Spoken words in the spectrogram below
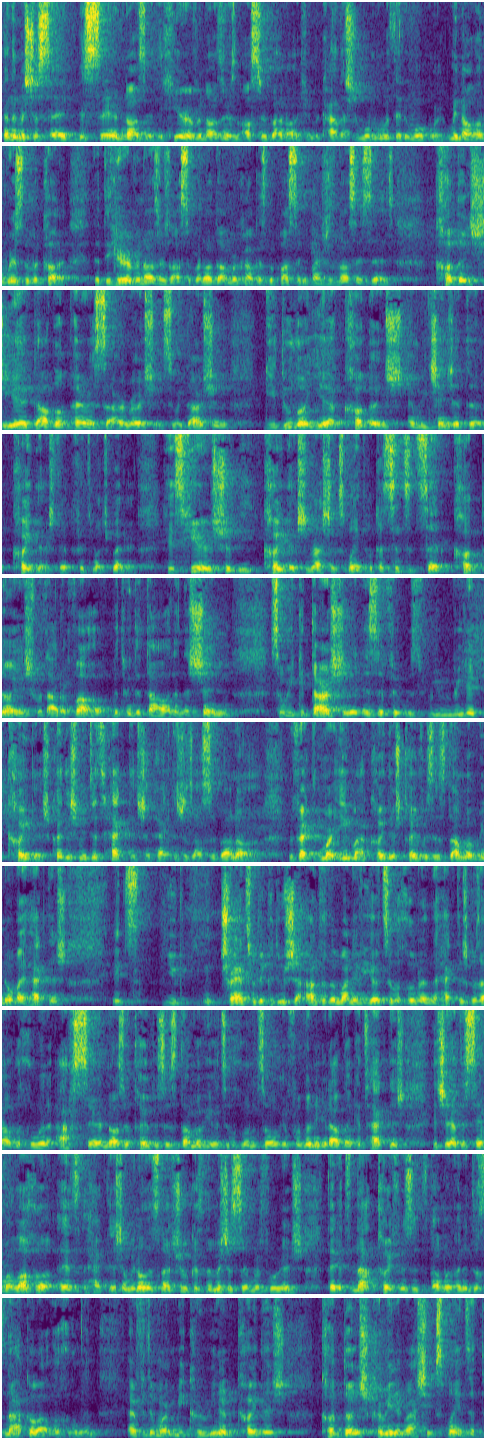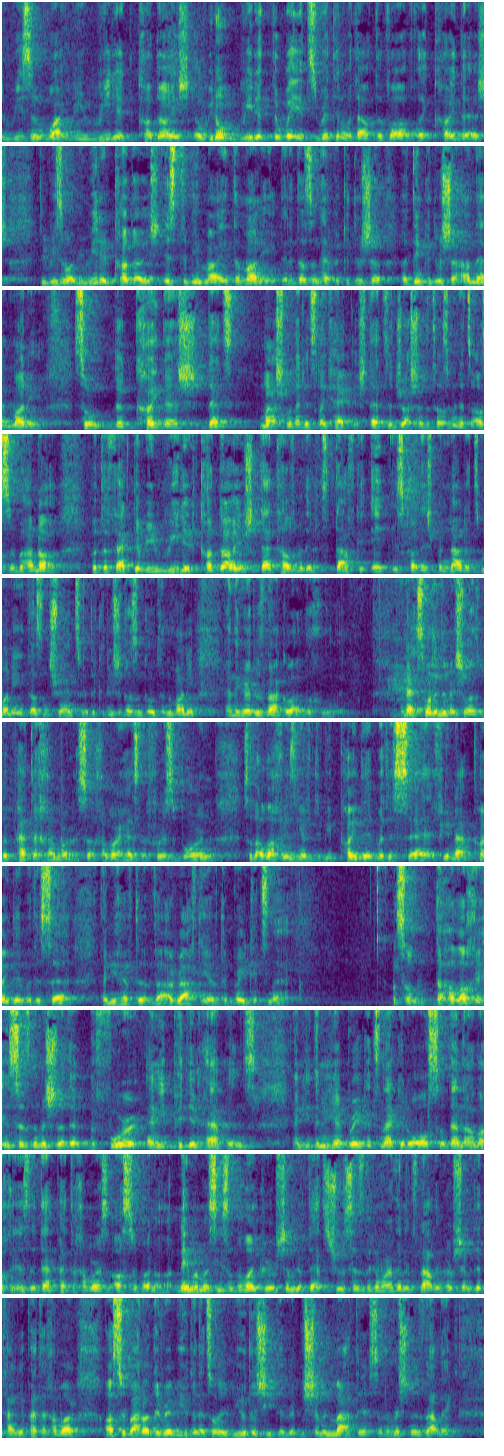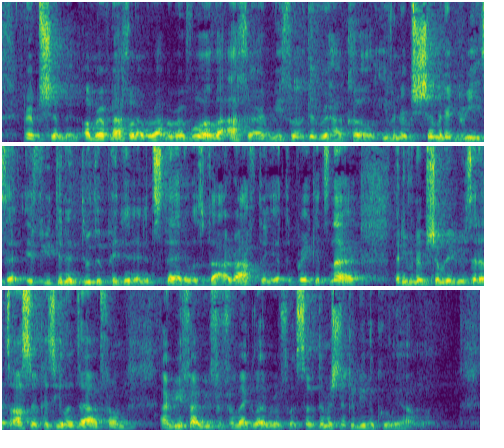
Then the Mishnah said, "Biser nazir." The hair of a nazir is aser ba'anah. If you mekadosh a woman with it, it won't work. Minalan, where's the makar that the hair of a nazir is aser ba'anah? The Amar because the pasuk of Parshas Nasir says, "Kadosh yeh gadol peres sa'ar So we darshan Gidula Yeh Kadosh, and we change it to Kodesh, that fits much better. His here should be Kodesh, and Rashi explains because since it said Kadosh without a Vav, between the Dalit and the Shin, so we could darshan it as if it was, we read it Kodesh. Kodesh means it's Hektish, and Hektish is Asibana. In fact, the Gemara Ima Kodesh, Toifus is Dama, we know by Hektish, it's you, transfer the kedusha onto the money. V'yotzi and the hektish goes out l'chulin. Afser nazar toivus is dama v'yotzi So if we're learning it out like it's hektish, it should have the same halacha as the hektish, and we know that's not true because the mishnah said mefurish that it's not toivus, it's dama, and it does not go out l'chulin. And for the more mikarina kodesh. Kadosh Karin, and Rashi explains that the reason why we read it Kadosh, and we don't read it the way it's written without the Vav, like Kodesh, the reason why we read it Kadosh is to be my the money, that it doesn't have a Kedusha, a Din Kedusha on that money. So the Kodesh, that's mashma that it's like hektish. That's a drasha that tells me that's also bahana. But the fact that we read it kadosh, that tells me that it's dafka it is kadosh, but not its money. It doesn't transfer. The kedusha doesn't go to the money, and the hair does not go out the chulin. The next one in the mission was bepeteh chamar. So chamar has the firstborn. So the halacha is you have to be poided with a seh. If you're not poided with a seh, then you have to va'arafti, you have to break its neck. So the halacha is, says the Mishnah, that before any pidyon happens, and you didn't yet break its neck at all, so then the halacha is that that petachamar is asur bana. Name him asis the like Rav Shimon. If that's true, says the Gemara, then it's not like Rav Shimon. The Tanya petachamar asur bana the Rabbi Yehuda. That's only Rabbi Yehuda shita. Rabbi Shimon mater. So the Mishnah is not like Reb Shimon. Amr Rav Nachman, Amr Rabbi Ravua, arifa of hakol. Even Reb Shimon agrees that if you didn't do the pidyon and instead it was va'arafta, you had to break its neck, then even Reb Shimon agrees that it's also because he learns out from arifa arifa from egla rufa. So the Mishnah could be l'kuli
